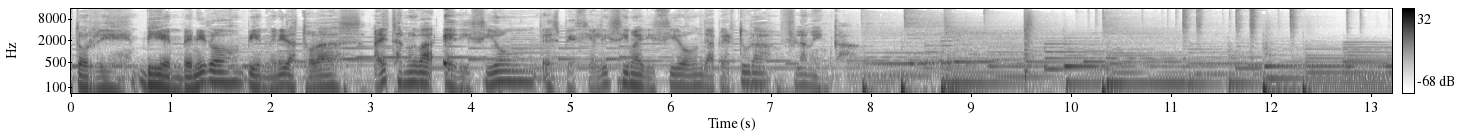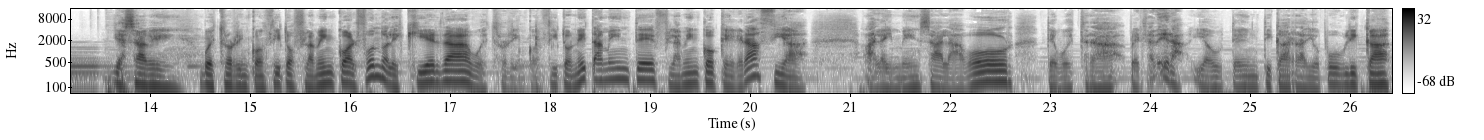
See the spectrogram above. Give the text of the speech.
Ongi Etorri, bienvenidos, bienvenidas todas a esta nueva edición, especialísima edición de Apertura Flamenca. Ya saben, vuestro rinconcito flamenco al fondo a la izquierda, vuestro rinconcito netamente flamenco que gracias a la inmensa labor de vuestra verdadera y auténtica radio pública,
